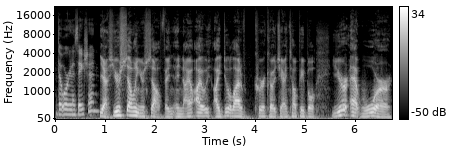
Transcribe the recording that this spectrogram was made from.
the organization? Yes, you're selling yourself, and, and I, I I do a lot of career coaching. I tell people you're at war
